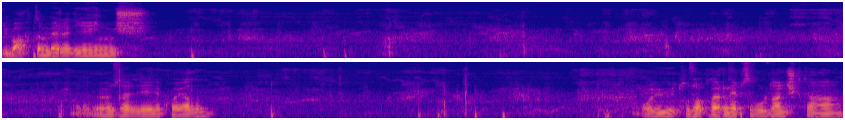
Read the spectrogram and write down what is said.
Bir baktım belediye inmiş. Şöyle bir özelliğini koyalım. Oy tuzakların hepsi buradan çıktı ha.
